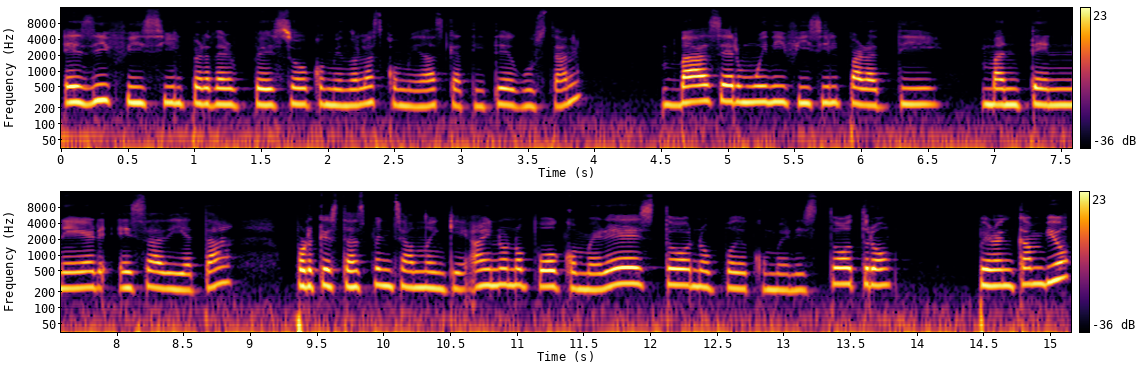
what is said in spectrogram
es difícil perder peso comiendo las comidas que a ti te gustan, va a ser muy difícil para ti mantener esa dieta porque estás pensando en que, ay, no, no puedo comer esto, no puedo comer esto otro. Pero en cambio,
